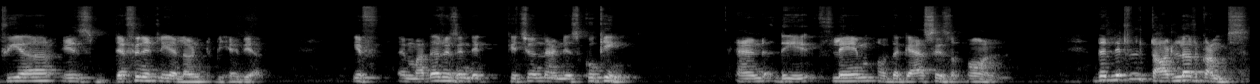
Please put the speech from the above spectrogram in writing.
Fear is definitely a learned behavior. If a mother is in the kitchen and is cooking, and the flame of the gas is on, the little toddler comes,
